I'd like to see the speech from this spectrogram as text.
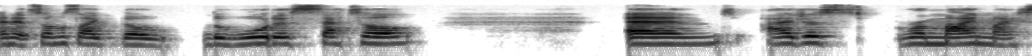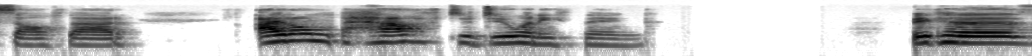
And it's almost like the the waters settle. And I just remind myself that I don't have to do anything because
